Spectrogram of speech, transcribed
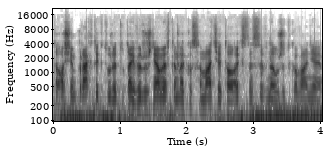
Te 8 praktyk, które tutaj wyróżniamy w tym ekosemacie, to ekstensywne użytkowanie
